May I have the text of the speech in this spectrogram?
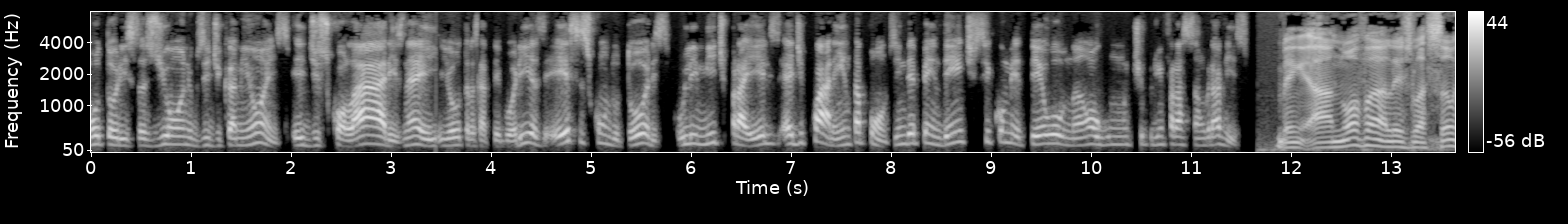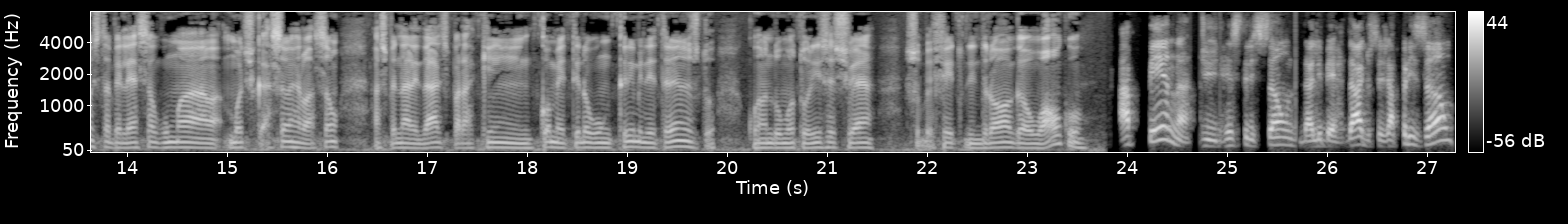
motoristas de ônibus e de caminhões, e de escolares, né, e outras categorias. Esses condutores, o limite para eles é de 40 pontos, independente se cometeu ou não algum tipo de infração gravíssima. Bem, a nova legislação estabelece alguma modificação em relação às penalidades para quem cometer algum crime de trânsito quando o motorista estiver sob efeito de droga ou álcool? A pena de restrição da liberdade, ou seja, a prisão,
